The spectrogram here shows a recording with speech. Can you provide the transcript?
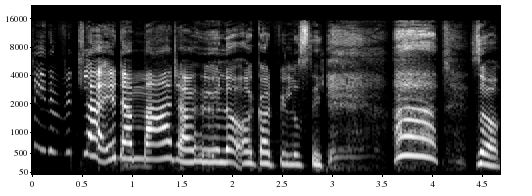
Tine Wittler in der Marderhöhle. Oh Gott, wie lustig. So,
